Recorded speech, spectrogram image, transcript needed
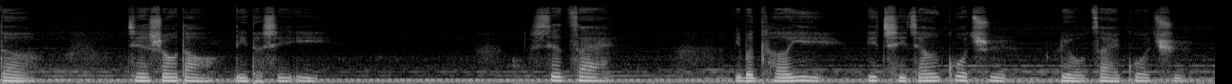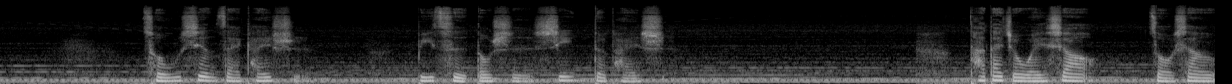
的接收到你的心意。现在，你们可以一起将过去留在过去。从现在开始，彼此都是新的开始。他带着微笑走向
